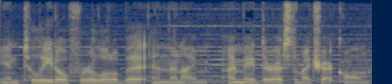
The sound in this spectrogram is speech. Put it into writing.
in Toledo for a little bit, and then I, I made the rest of my trek home.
